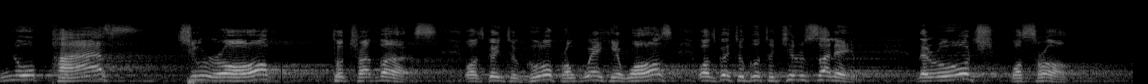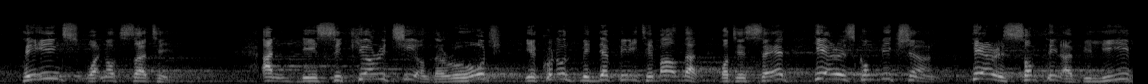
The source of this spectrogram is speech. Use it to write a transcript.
no path too rough to traverse. Was going to go from where he was, was going to go to Jerusalem. The road was rough. Things were not certain and the security on the road, he couldn't be definite about that. But he said, here is conviction. Here is something I believe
